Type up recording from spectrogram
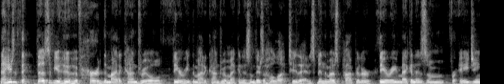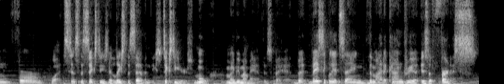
Now, here's the thing those of you who have heard the mitochondrial theory, the mitochondrial mechanism, there's a whole lot to that. It's been the most popular theory mechanism for aging for what? Since the 60s, at least the 70s, 60 years more. Maybe my math is bad. But basically, it's saying the mitochondria is a furnace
